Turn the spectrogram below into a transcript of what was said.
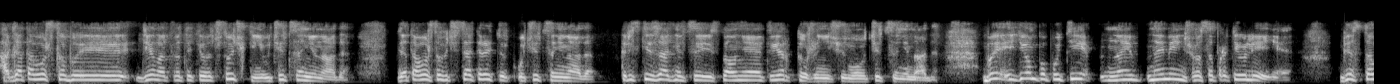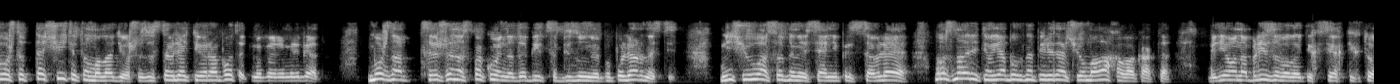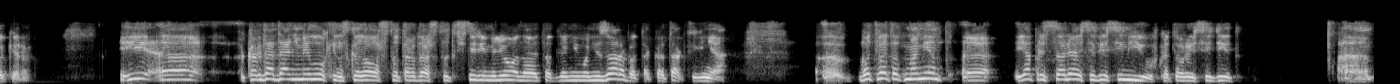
А для того, чтобы делать вот эти вот штучки, не учиться не надо. Для того, чтобы читать рэп, учиться не надо. Трясти задницы, исполняя вверх, тоже ничему учиться не надо. Мы идем по пути наименьшего сопротивления. Без того, чтобы тащить эту молодежь и заставлять ее работать, мы говорим, ребят, можно совершенно спокойно добиться безумной популярности, ничего особенного себя не представляя. Ну, смотрите, я был на передаче у Малахова как-то, где он облизывал этих всех тиктокеров. И э, когда Даня Милохин сказал, что тогда что 4 миллиона – это для него не заработок, а так фигня – вот в этот момент э, я представляю себе семью, в которой сидит э,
